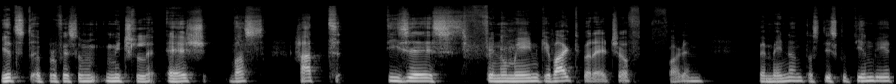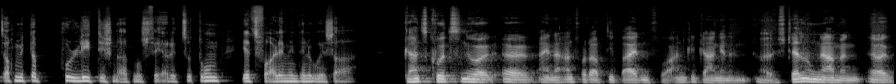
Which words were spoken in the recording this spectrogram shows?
Jetzt, äh, Professor Mitchell Ash, was hat dieses Phänomen Gewaltbereitschaft, vor allem bei Männern, das diskutieren wir jetzt, auch mit der politischen Atmosphäre zu tun, jetzt vor allem in den USA. Ganz kurz nur äh, eine Antwort auf die beiden vorangegangenen äh, Stellungnahmen. Äh,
